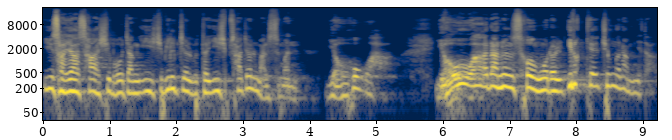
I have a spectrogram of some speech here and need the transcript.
이사야 45장 21절부터 24절 말씀은 여호와, 여호와라는 성호를 이렇게 증언합니다.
